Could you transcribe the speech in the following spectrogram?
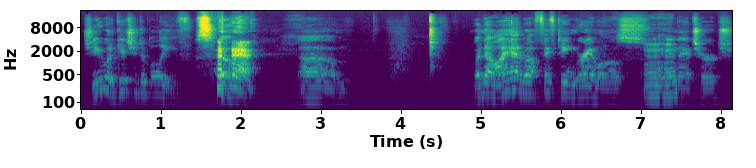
she would get you to believe. So, um, but no, I had about 15 grandmas in Mhm. that church.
